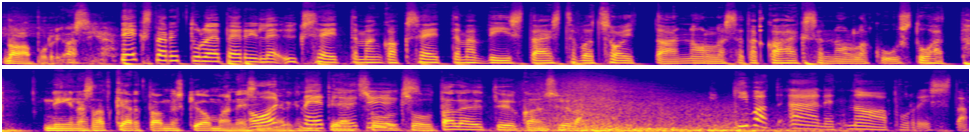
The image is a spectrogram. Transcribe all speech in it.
naapuriasiaan. Tekstarit tulee perille 17275 tai sitten voit soittaa 0108 06000. Niina, saat kertoa myöskin oman esimerkin. meiltä Tiedät, löytyy sulta löytyy kans hyvä. Kivat äänet naapurista.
